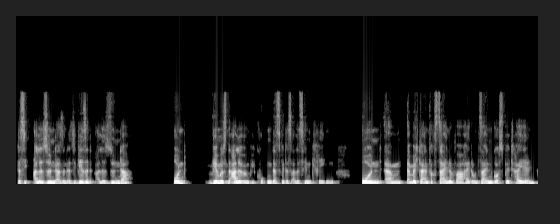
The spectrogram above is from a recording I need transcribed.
dass sie alle Sünder sind. Also wir sind alle Sünder und wir müssen alle irgendwie gucken, dass wir das alles hinkriegen. Und ähm, er möchte einfach seine Wahrheit und seinen Gospel teilen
